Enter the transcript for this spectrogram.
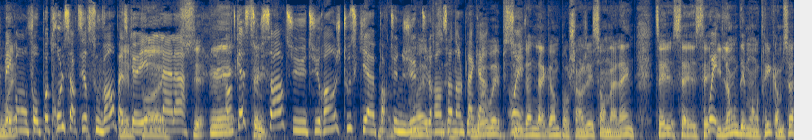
Mais Ouais. qu'on faut pas trop le sortir souvent parce Eh que, il là là. c'est- En tout cas, si tu le sors, tu, tu ranges tout ce qui apporte une jupe, Ouais, tu le rentres ça dans le placard. Oui, oui, puis tu Ouais. lui donnes la gomme pour changer son haleine. Tu sais, c'est- c'est- Oui. ils l'ont démontré comme ça. Euh,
